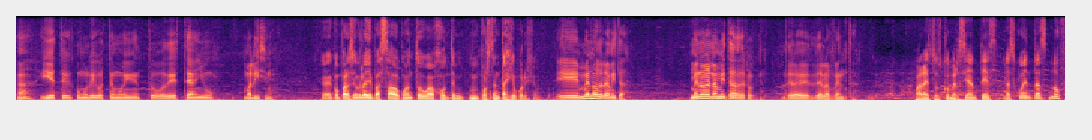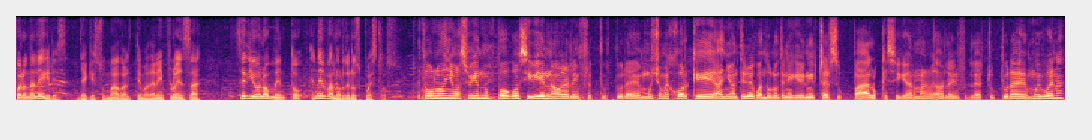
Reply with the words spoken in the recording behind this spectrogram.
¿ah? Y este, como le digo, este movimiento de este año, malísimo. En comparación con el año pasado, ¿cuánto bajó en porcentaje, por ejemplo? Eh, menos de la mitad. Menos de la mitad de, lo que, de, de las ventas. Para estos comerciantes, las cuentas no fueron alegres, ya que sumado al tema de la influenza, se dio el aumento en el valor de los puestos. Todos los años va subiendo un poco, si bien ahora la infraestructura es mucho mejor que años anteriores, cuando uno tenía que venir a traer sus palos, que se armar, ahora la, la, estructura es muy buena,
